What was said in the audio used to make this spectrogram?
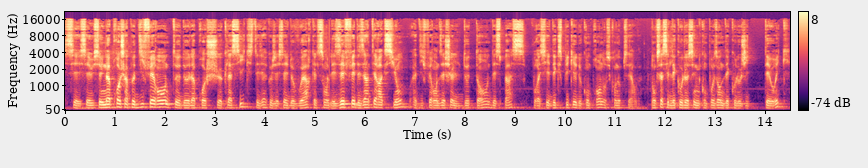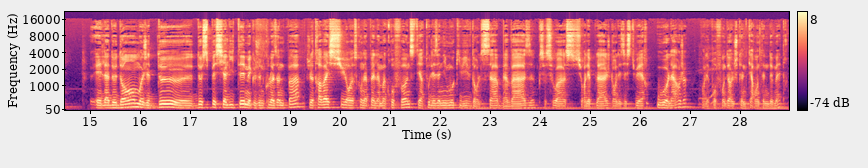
c'est une approche un peu différente de l'approche classique, c'est-à-dire que j'essaye de voir quels sont les effets des interactions à différentes échelles de temps, d'espace, pour essayer d'expliquer, de comprendre ce qu'on observe. Donc ça c'est une composante d'écologie théorique. Et là-dedans, moi j'ai deux, deux, spécialités, mais que je ne cloisonne pas. Je travaille sur ce qu'on appelle la macrofaune, c'est-à-dire tous les animaux qui vivent dans le sable, la vase, que ce soit sur les plages, dans les estuaires ou au large, dans les profondeurs jusqu'à une quarantaine de mètres.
